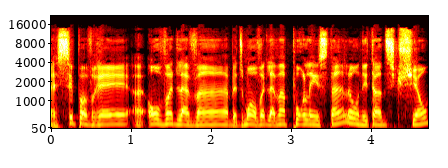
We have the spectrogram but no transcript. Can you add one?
euh, c'est pas vrai. Euh, on va de l'avant. Ben, du moins, on va de l'avant pour l'instant. Là, on est en discussion,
